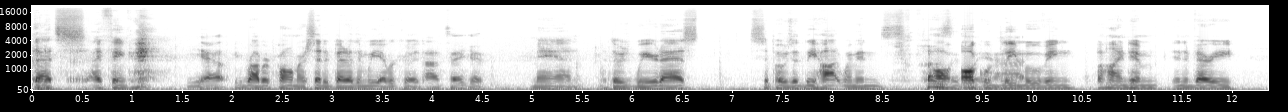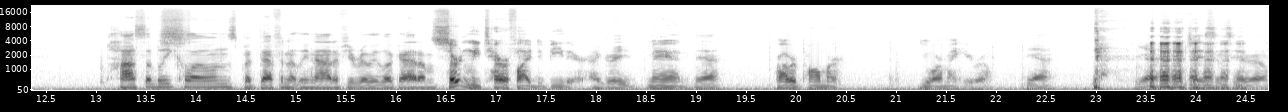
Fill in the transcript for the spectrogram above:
That's I think Yeah, Robert Palmer said it better than we ever could. I'll take it. Man, with those weird ass, supposedly hot women Supposedly awkwardly hot. moving behind him in a very Possibly clones, but definitely not if you really look at them. certainly terrified to be there. Agreed. Man, Yeah. Robert Palmer, you are my hero. Yeah. Yeah. Jason's hero.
